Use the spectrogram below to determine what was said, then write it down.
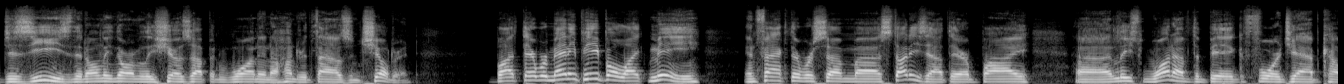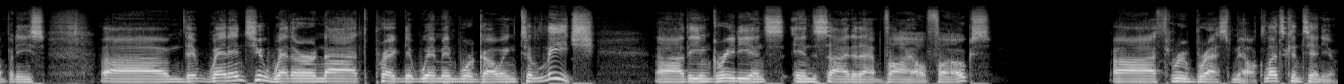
disease that only normally shows up in one in a hundred thousand children. But there were many people like me. In fact, there were some uh, studies out there by uh, at least one of the big four jab companies um, that went into whether or not pregnant women were going to leach uh, the ingredients inside of that vial, folks, uh, through breast milk. Let's continue.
